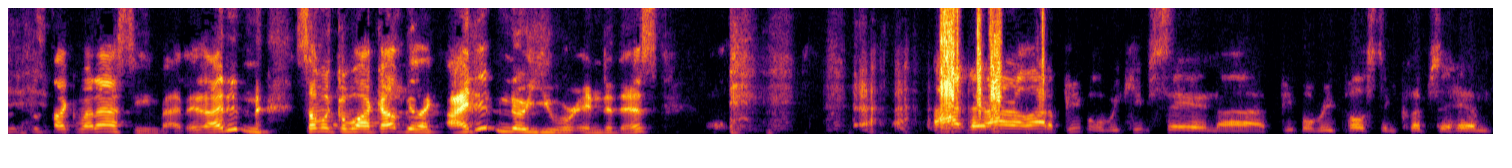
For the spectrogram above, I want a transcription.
let's talk about asking about it." I didn't. Someone could walk up and be like, "I didn't know you were into this." uh, there are a lot of people. We keep saying uh, people reposting clips of him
